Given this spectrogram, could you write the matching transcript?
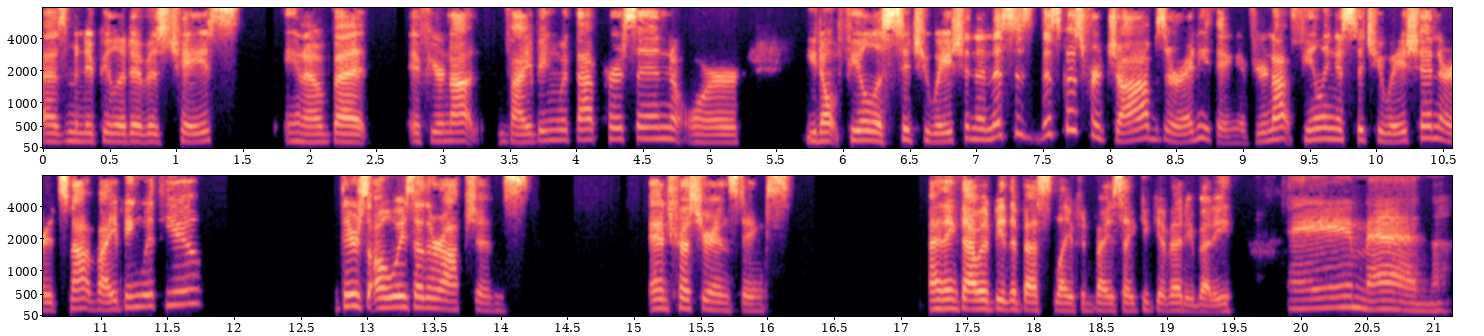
as manipulative as Chase, you know, but if you're not vibing with that person or you don't feel a situation and this is this goes for jobs or anything. If you're not feeling a situation or it's not vibing with you, there's always other options. And trust your instincts. I think that would be the best life advice I could give anybody. Amen.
